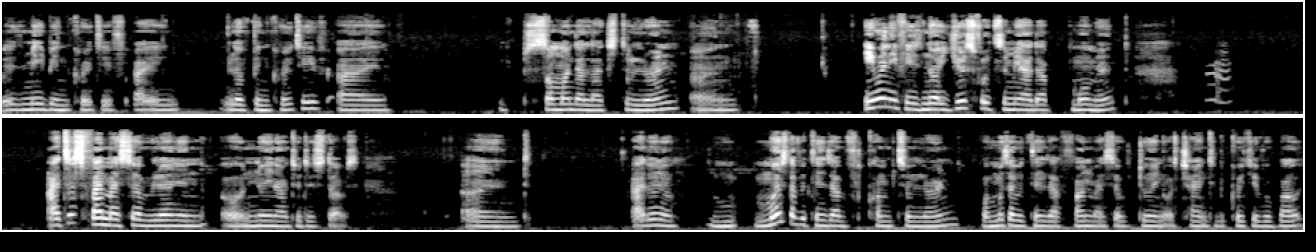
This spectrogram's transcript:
is me being creative. I love being creative. I someone that likes to learn and even if it's not useful to me at that moment I just find myself learning or knowing how to do stuff and I don't know most of the things I've come to learn but most of the things I found myself doing or trying to be creative about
